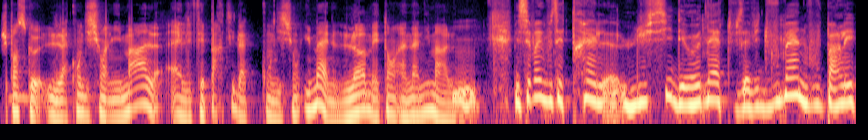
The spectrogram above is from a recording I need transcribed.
je pense que la condition animale, elle fait partie de la condition humaine, l'homme étant un animal. Mais c'est vrai que vous êtes très lucide et honnête vis-à-vis de vous-même. Vous parlez,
